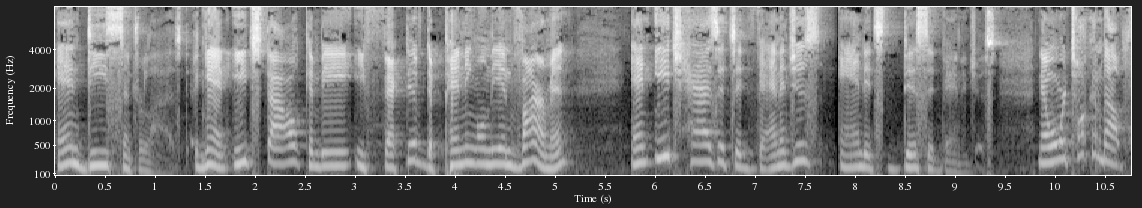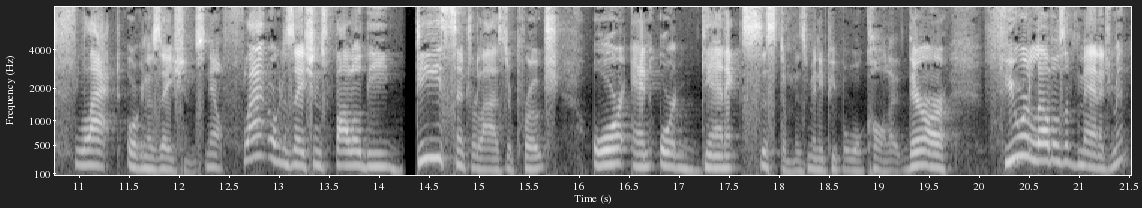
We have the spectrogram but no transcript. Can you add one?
and decentralized. Again, each style can be effective depending on the environment, and each has its advantages and its disadvantages. Now, when we're talking about flat organizations, now flat organizations follow the decentralized approach or an organic system, as many people will call it. There are fewer levels of management,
